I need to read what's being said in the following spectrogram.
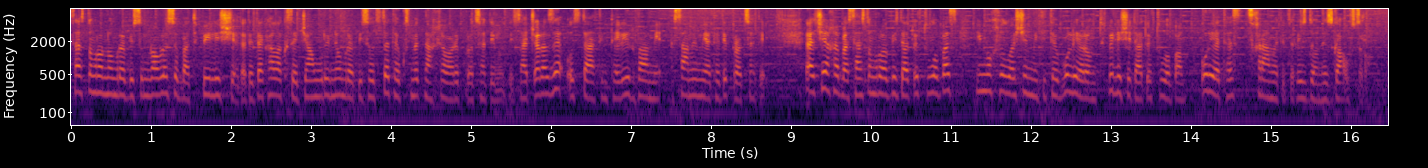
სასტუმრო ნომრების უმრავლესობა თბილისშია და დედაქალაქზე ჯამური ნომრების 36.9% მოდის. აჭარაზე 30.8%. რაც შეეხება სასტუმროების დატვირთულობას, მიმოხილვაში მითითებულია, რომ თბილისში დატვირთულობა 2019 წლის დონეს გაუსწრო.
